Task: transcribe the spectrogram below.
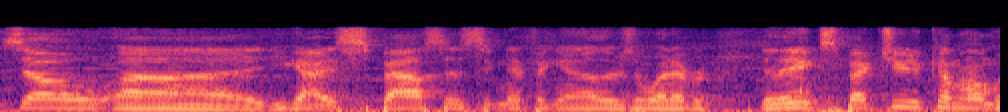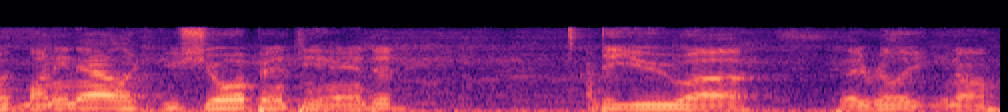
So, uh, you guys, spouses, significant others, or whatever, do they expect you to come home with money now? Like, if you show up empty-handed, do you, uh, do they really, you know,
